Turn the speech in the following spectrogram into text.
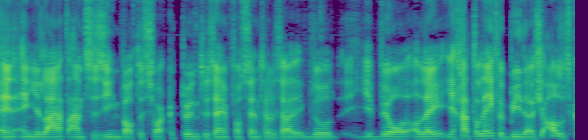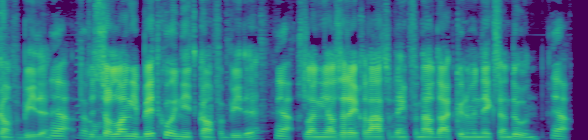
en, en je laat aan ze zien wat de zwakke punten zijn van centralisatie. Ik bedoel, je, wil alleen, je gaat alleen verbieden als je alles kan verbieden. ja. Dus zolang je Bitcoin niet kan verbieden, Ja. zolang je als regulator denkt van nou daar kunnen we niks aan doen, ja,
